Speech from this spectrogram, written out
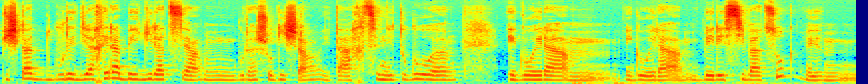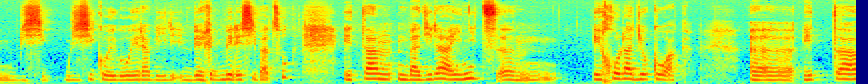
pixkat gure diajera begiratzea um, buraso gisa, eta hartzen ditugu uh, egoera, um, egoera berezi batzuk, um, biziko egoera berezi batzuk, eta badira hainitz um, ejola jokoak. Uh, eta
